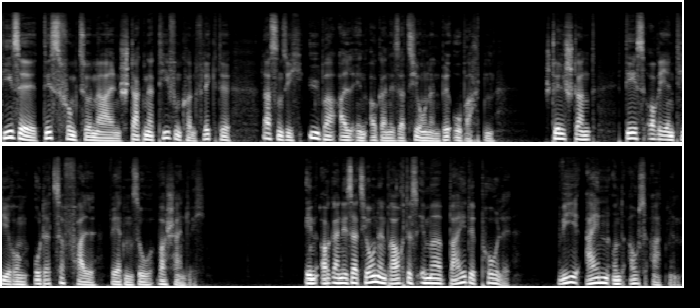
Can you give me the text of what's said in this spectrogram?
Diese dysfunktionalen, stagnativen Konflikte lassen sich überall in Organisationen beobachten. Stillstand, Desorientierung oder Zerfall werden so wahrscheinlich. In Organisationen braucht es immer beide Pole, wie Ein- und Ausatmen.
